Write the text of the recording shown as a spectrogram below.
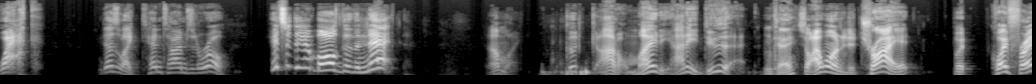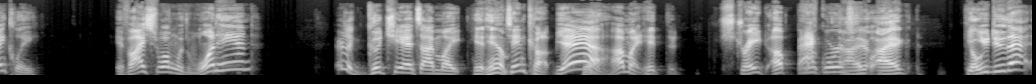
whack. He does it like ten times in a row. Hits a damn ball to the net. And I'm like, good God Almighty, how do you do that? Okay. So I wanted to try it, but quite frankly, if I swung with one hand, there's a good chance I might Hit him. tin cup. Yeah, I might hit the straight up backwards. I, I Can you do that?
